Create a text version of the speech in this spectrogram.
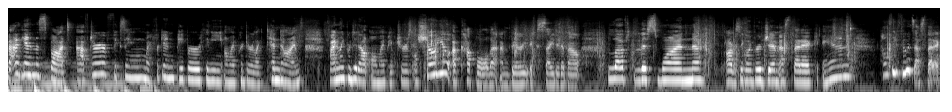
Back in the spot after fixing my freaking paper thingy on my printer like 10 times. Finally printed out all my pictures. I'll show you a couple that I'm very excited about. Loved this one. Obviously going for a gym aesthetic and healthy foods aesthetic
